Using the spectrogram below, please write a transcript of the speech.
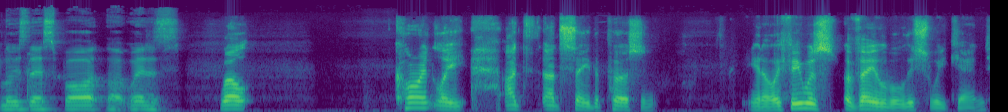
lose their spot? Like where does Well currently I'd I'd say the person you know, if he was available this weekend,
